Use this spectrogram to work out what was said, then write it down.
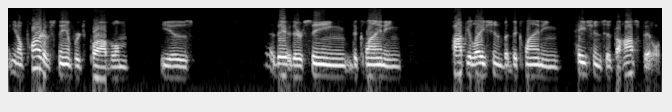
you know part of Stamford's problem is they're they're seeing declining population but declining patients at the hospital.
